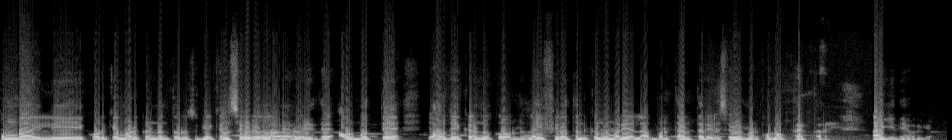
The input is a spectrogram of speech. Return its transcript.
ತುಂಬಾ ಇಲ್ಲಿ ಕೋರಿಕೆ ಮಾಡ್ಕೊಂಡಂತವ್ರು ಕೆಲಸಗಳೆಲ್ಲ ನೆರವೇರಿದೆ. ಅವ್ರು ಮತ್ತೆ ಯಾವುದೇ ಕಾರಣಕ್ಕೂ ಅವ್ರ ಲೈಫ್ ಇರೋ ತನಕನೂ ಮರೆಯಲ್ಲ, ಬರ್ತಾ ಇರ್ತಾರೆ, ಇಲ್ಲಿ ಸೇವೆ ಮಾಡ್ಕೊಂಡು ಹೋಗ್ತಾ ಇರ್ತಾರೆ. ಆಗಿದೆ ಅವ್ರಿಗೆ.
